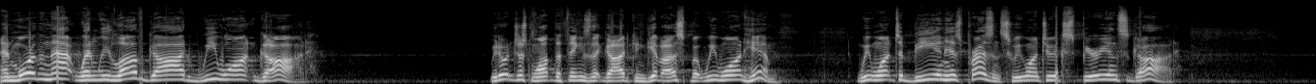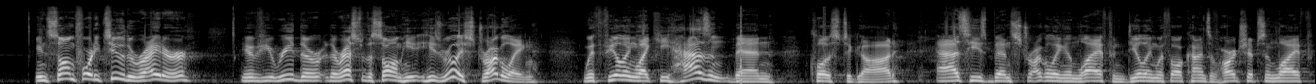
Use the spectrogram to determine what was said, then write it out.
And more than that, when we love God, we want God. We don't just want the things that God can give us, but we want Him. We want to be in His presence. We want to experience God. In Psalm 42, the writer, if you read the, the rest of the psalm, he, he's really struggling with feeling like he hasn't been close to God as he's been struggling in life and dealing with all kinds of hardships in life.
